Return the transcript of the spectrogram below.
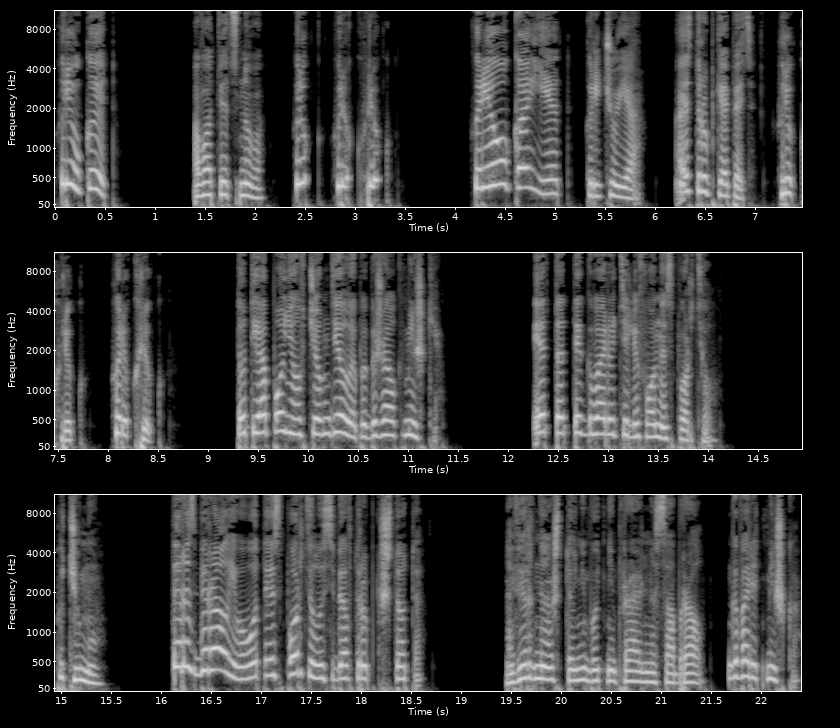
хрюкает. А в ответ снова хрюк, хрюк, хрюк. «Хрюкает!» — кричу я. А из трубки опять хрюк-хрюк, хрюк-хрюк. Тут я понял, в чем дело, и побежал к Мишке. «Это ты, говорю, телефон испортил». «Почему?» «Ты разбирал его, вот и испортил у себя в трубке что-то». «Наверное, что-нибудь неправильно собрал», — говорит Мишка.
